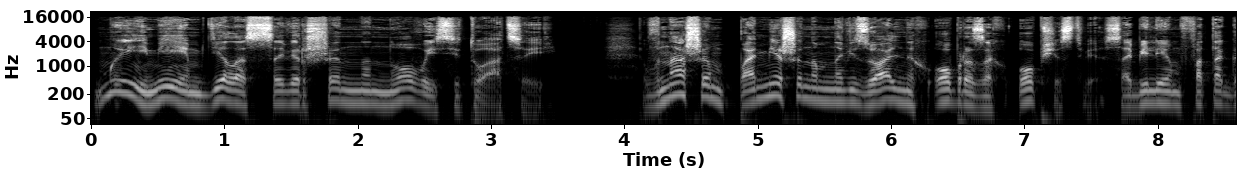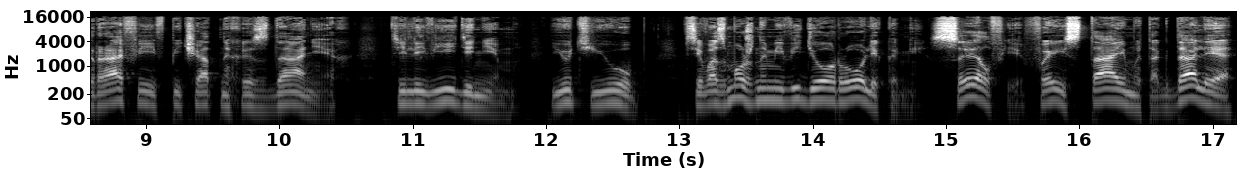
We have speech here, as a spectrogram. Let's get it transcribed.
мы имеем дело с совершенно новой ситуацией. В нашем помешанном на визуальных образах обществе с обилием фотографий в печатных изданиях, телевидением, YouTube, всевозможными видеороликами, селфи, FaceTime и так далее,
